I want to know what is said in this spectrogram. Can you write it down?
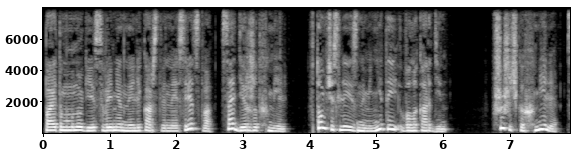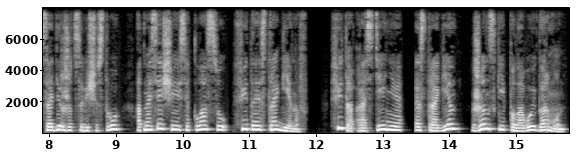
Поэтому многие современные лекарственные средства содержат хмель, в том числе и знаменитый волокордин. В шишечках хмеля содержится вещество, относящееся к классу фитоэстрогенов, Фито – растение, эстроген – женский половой гормон,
